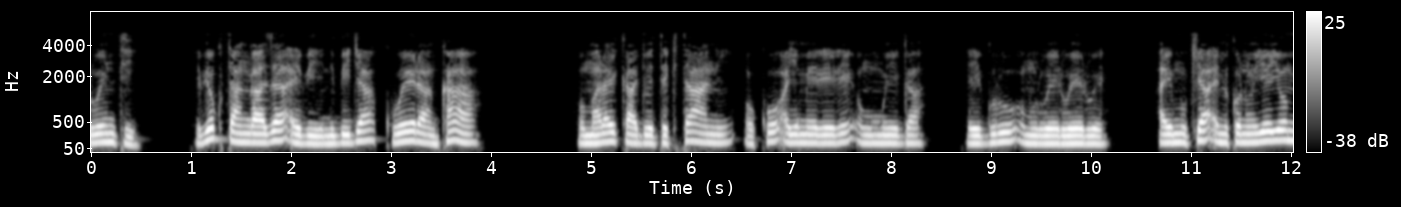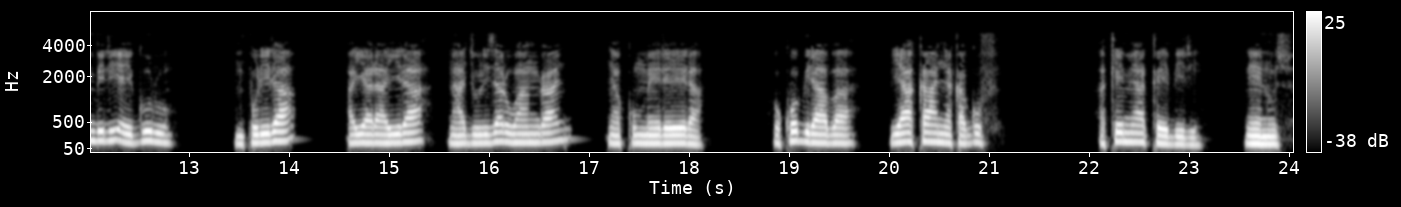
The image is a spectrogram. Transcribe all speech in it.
rwenti ebyo kutangaza ebi nibija kuwera nka? Omumalaika ajwete kitani oko ayemerere omumwiga eiguru omurwerwe aimukya emikono ye yombiri eiguru mpulira ayarayira najuliza ruwanga nyakumerera. Okwo biraba byakanya kagufi. Akemyaka ebiri nenusu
